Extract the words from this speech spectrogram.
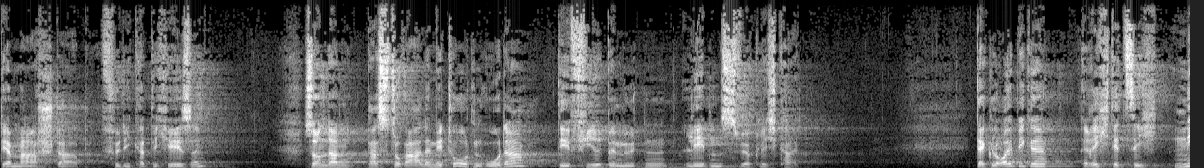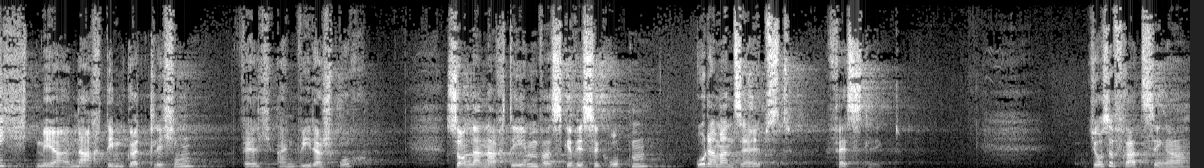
der Maßstab für die Katechese, sondern pastorale Methoden oder die vielbemühten Lebenswirklichkeiten. Der Gläubige richtet sich nicht mehr nach dem Göttlichen, welch ein Widerspruch, sondern nach dem, was gewisse Gruppen oder man selbst festlegt. Josef Ratzinger,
